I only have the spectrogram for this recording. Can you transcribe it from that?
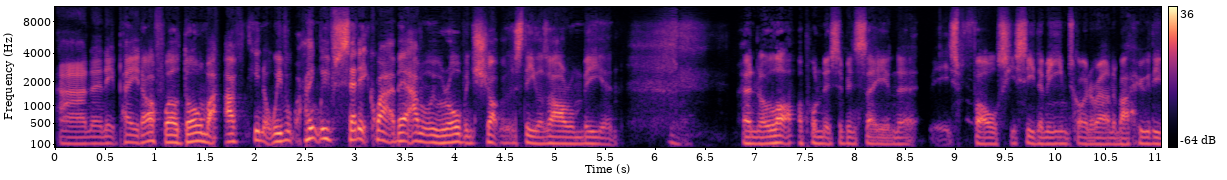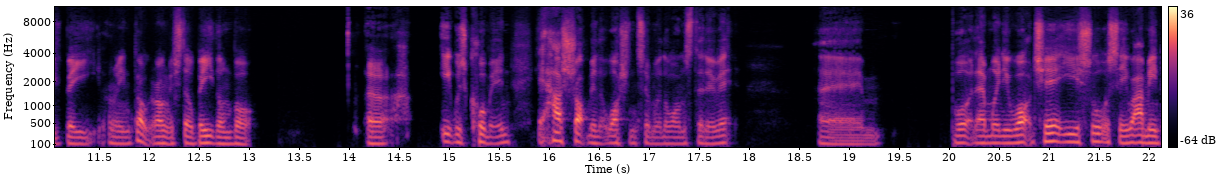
and then it paid off. Well done. But I've you know we've I think we've said it quite a bit, haven't we? We've all been shocked that the Steelers are unbeaten. And a lot of pundits have been saying that it's false. You see the memes going around about who they've beat. I mean, don't get me wrong, they still beat them, but uh, it was coming. It has shocked me that Washington were the ones to do it. Um, but then when you watch it, you sort of see. Well, I mean,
